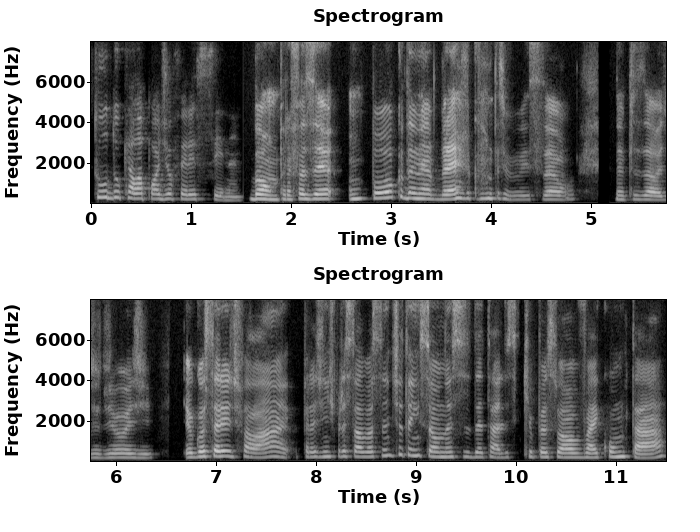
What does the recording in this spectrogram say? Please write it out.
tudo que ela pode oferecer, né? Bom, para fazer um pouco da minha breve contribuição no episódio de hoje, eu gostaria de falar para a gente prestar bastante atenção nesses detalhes que o pessoal vai contar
